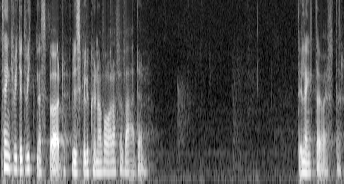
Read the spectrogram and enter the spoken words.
Tänk vilket vittnesbörd vi skulle kunna vara för världen. Det längtar jag efter.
